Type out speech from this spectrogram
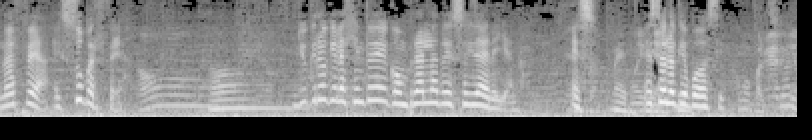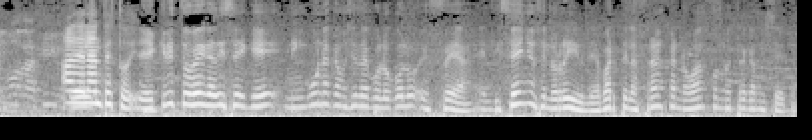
No es fea, es súper fea. Ah, Yo creo que la gente debe comprar las de Soy de Arellano. Eso. Muy Eso bien. es lo que puedo decir. Adelante, estoy. Eh, Cristo Vega dice que ninguna camiseta de Colo Colo es fea. El diseño es el horrible. Aparte, las franjas no van con nuestra camiseta.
